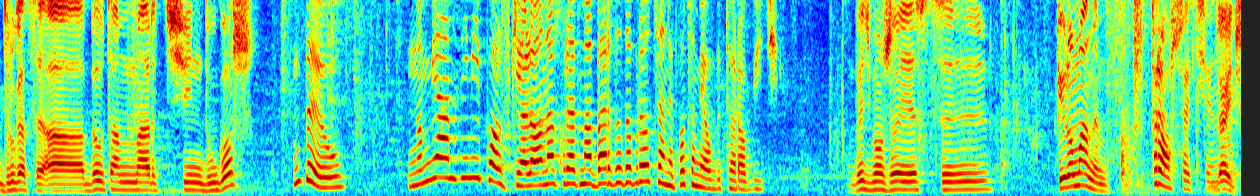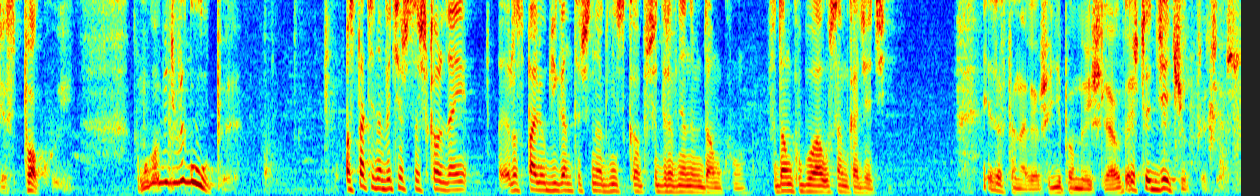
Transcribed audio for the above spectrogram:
Druga C, a był tam Marcin Długosz? Był. No miałam z nimi polski, ale on akurat ma bardzo dobre oceny. Po co miałby to robić? Być może jest y, piromanem. Proszę cię. no. Dajcie spokój. To mogło być wygłupy. Ostatnio na wycieczce szkolnej rozpalił gigantyczne ognisko przy drewnianym domku. W domku była ósemka dzieci. Nie zastanawiał się, nie pomyślał. To jeszcze dzieciuk przecież.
